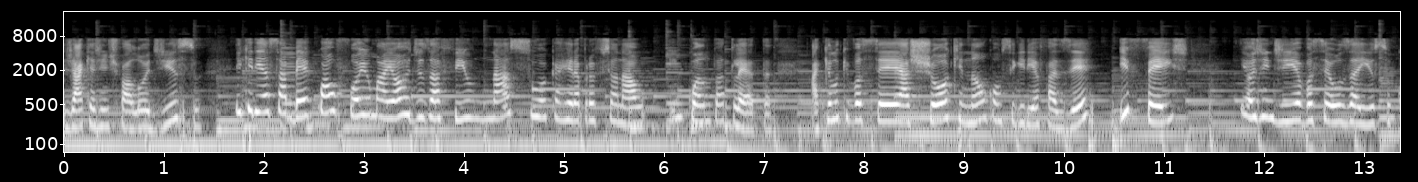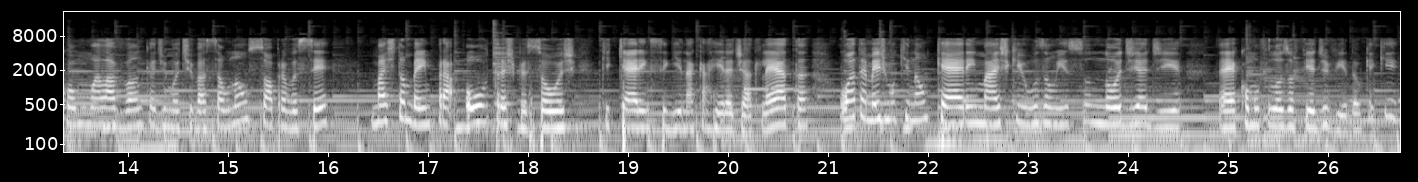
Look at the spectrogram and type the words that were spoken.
Já que a gente falou disso, e queria saber qual foi o maior desafio na sua carreira profissional enquanto atleta. Aquilo que você achou que não conseguiria fazer e fez, e hoje em dia você usa isso como uma alavanca de motivação não só para você, mas também para outras pessoas que querem seguir na carreira de atleta ou até mesmo que não querem, mas que usam isso no dia a dia é, como filosofia de vida? O que, que,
